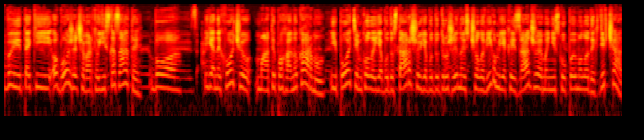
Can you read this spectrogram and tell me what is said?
ви такі, о Боже, чи варто їй сказати? Бо я не хочу мати погану карму. І потім, коли я буду старшою, я буду дружиною з чоловіком, який зраджує мені з купою молодих дівчат.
